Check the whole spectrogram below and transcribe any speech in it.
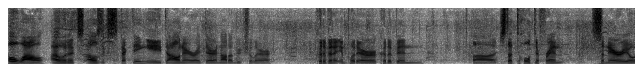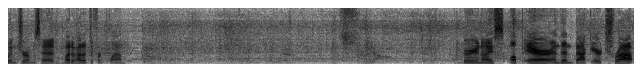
Oh wow, I would I was expecting a down air right there, not a neutral air. Could have been an input error. Could have been uh, just a whole different scenario in Germ's head. Might have had a different plan. Very nice. Up air and then back air trap.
